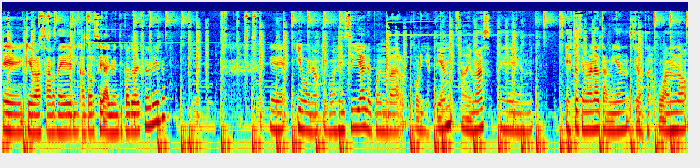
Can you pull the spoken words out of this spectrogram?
eh, que va a ser del 14 al 24 de febrero. y bueno, que como les decía, lo pueden ver por ESPN. Además, esta semana también se va a estar jugando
